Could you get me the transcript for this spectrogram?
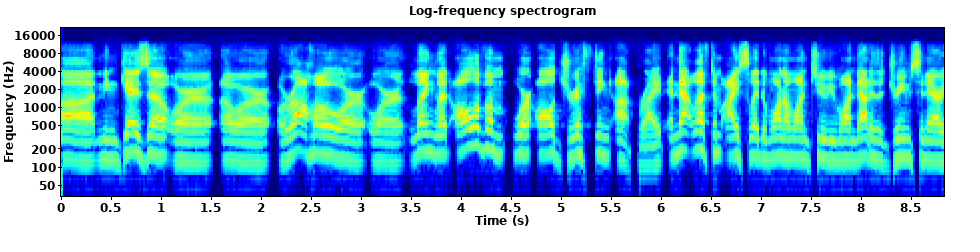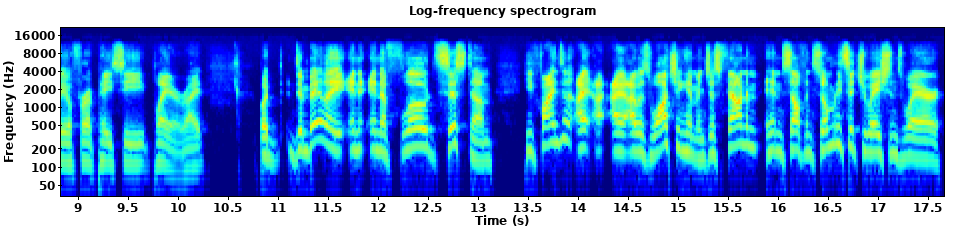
uh, Mingueza or or Araujo or or Lenglet, all of them were all drifting up, right? And that left him isolated one on one, two v one. That is a dream scenario for a pacey player, right? But Dembele in in a flowed system, he finds it. I, I I was watching him and just found him, himself in so many situations where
